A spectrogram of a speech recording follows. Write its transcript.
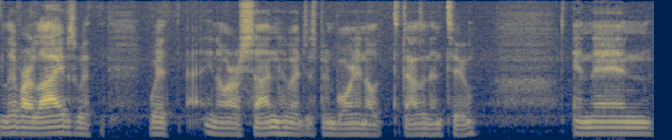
live our lives with with you know our son who had just been born in 2002, and then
